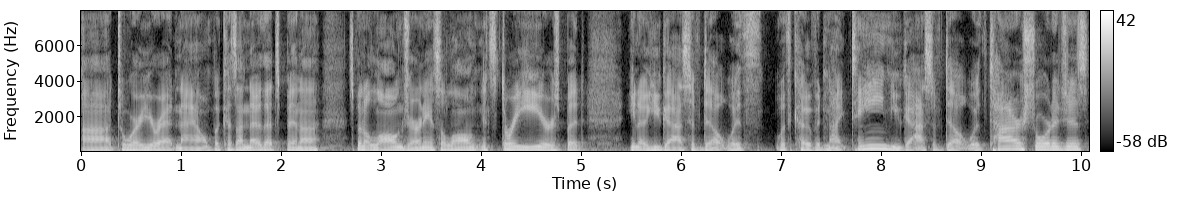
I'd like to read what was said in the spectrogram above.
Uh, to where you're at now because I know that's been a it's been a long journey. It's a long it's three years, but you know you guys have dealt with with COVID nineteen. You guys have dealt with tire shortages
